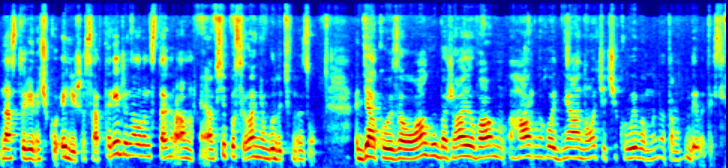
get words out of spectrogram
на сторіночку Еліша Сарт Оріджинал в інстаграм. Е, Всі посилання будуть внизу. Дякую за увагу. Бажаю вам гарного дня, ночі чи коли ви мене там дивитесь.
